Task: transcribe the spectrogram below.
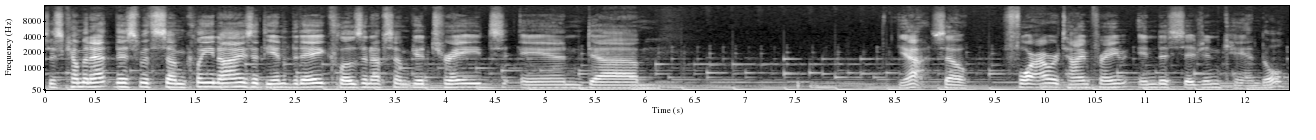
just coming at this with some clean eyes at the end of the day, closing up some good trades and. Um, yeah, so four hour time frame indecision candle.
